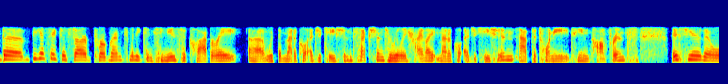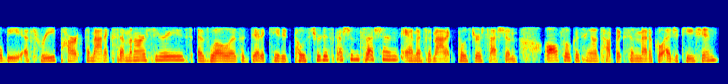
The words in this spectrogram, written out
the BSHSR program committee continues to collaborate uh, with the medical education section to really highlight medical education at the 2018 conference. This year, there will be a three part thematic seminar series, as well as a dedicated poster discussion session and a thematic poster session, all focusing on topics in medical education.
